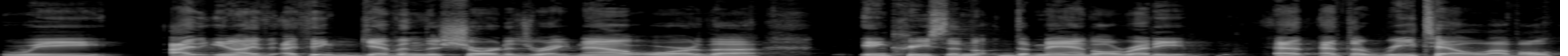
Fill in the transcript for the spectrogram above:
we, I, you know, I, I think given the shortage right now or the increase in demand already at, at, the retail level.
